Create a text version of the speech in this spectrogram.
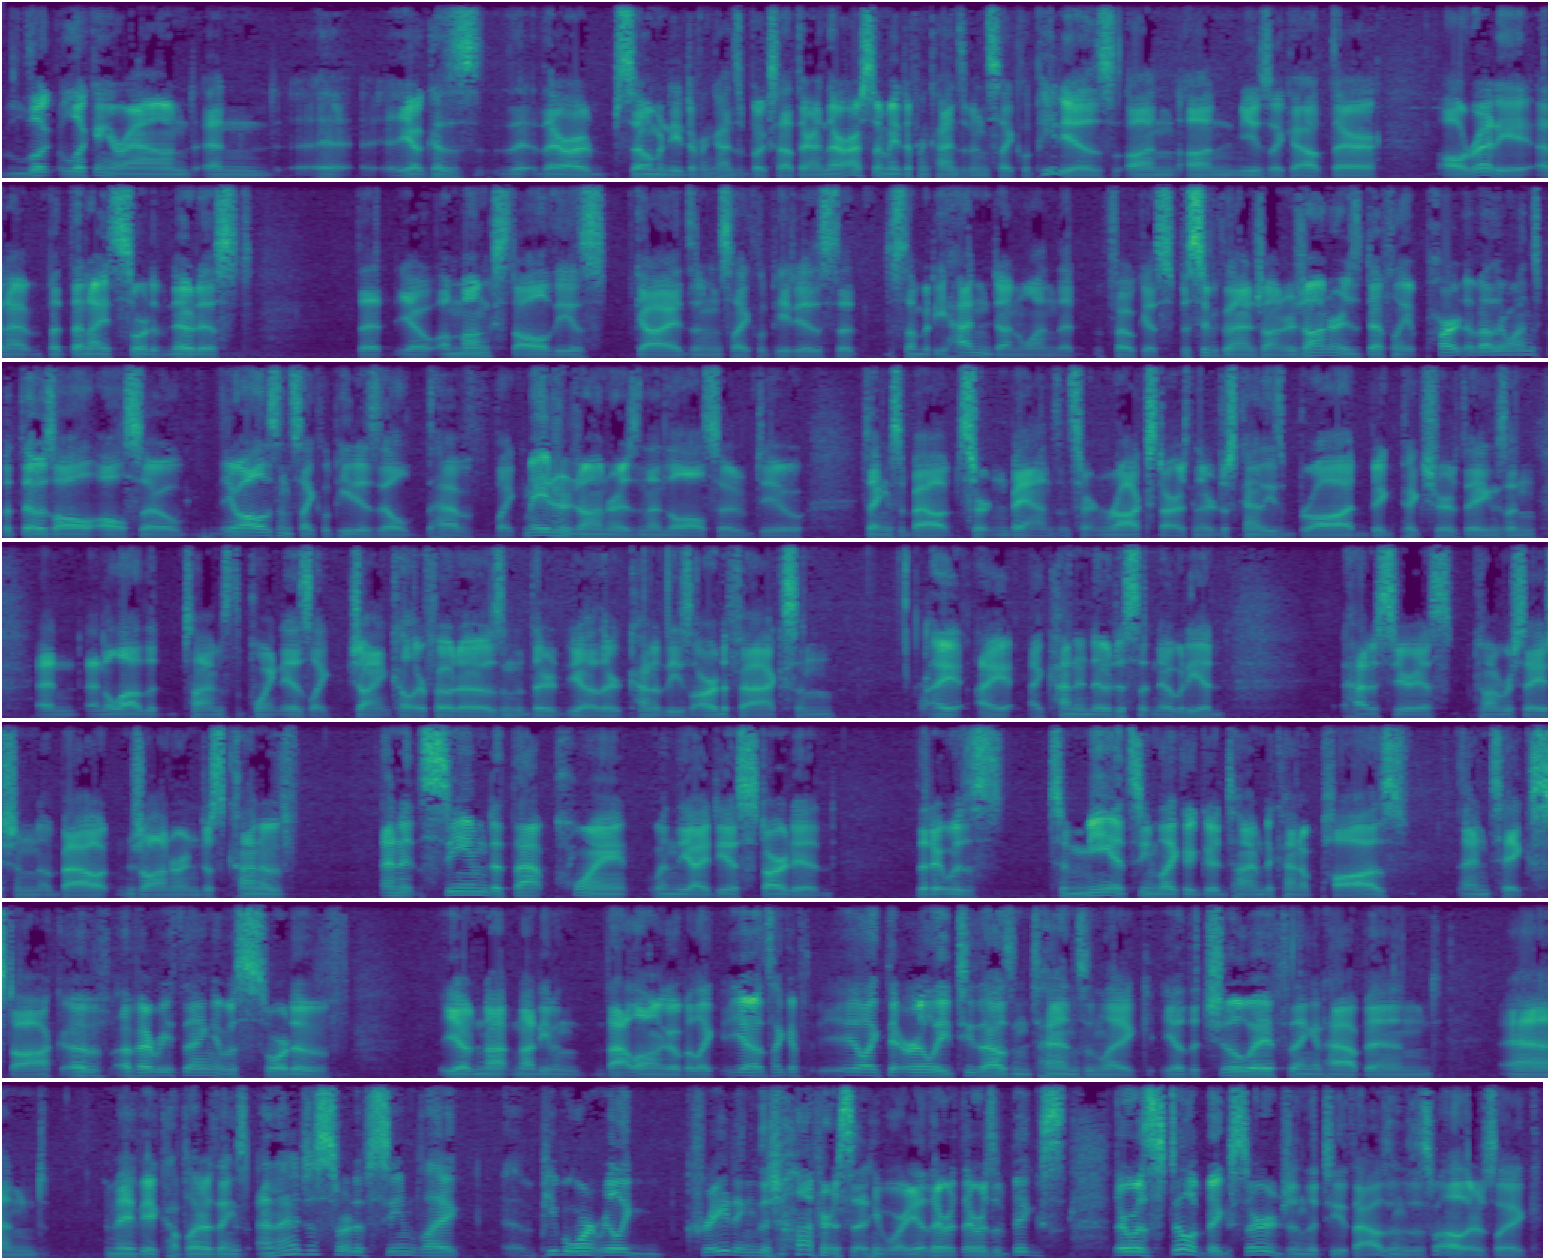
look looking around and uh, you know because th- there are so many different kinds of books out there and there are so many different kinds of encyclopedias on on music out there already and I but then I sort of noticed that you know amongst all these guides and encyclopedias that somebody hadn't done one that focused specifically on genre. Genre is definitely a part of other ones, but those all also you know all those encyclopedias they'll have like major genres and then they'll also do things about certain bands and certain rock stars and they're just kind of these broad big picture things and and and a lot of the times the point is like giant color photos and they're you know they're kind of these artifacts and I I, I kind of noticed that nobody had had a serious conversation about genre and just kind of and it seemed at that point when the idea started that it was to me it seemed like a good time to kind of pause and take stock of of everything. It was sort of you know not not even that long ago but like you know it's like if you know, like the early 2010s and like you know the chill wave thing had happened and maybe a couple other things. And then it just sort of seemed like people weren't really creating the genres anymore. Yeah, there there was a big, there was still a big surge in the 2000s as well. There's like,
